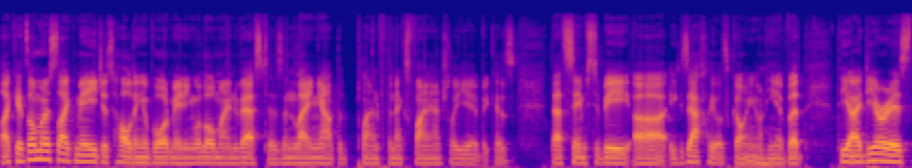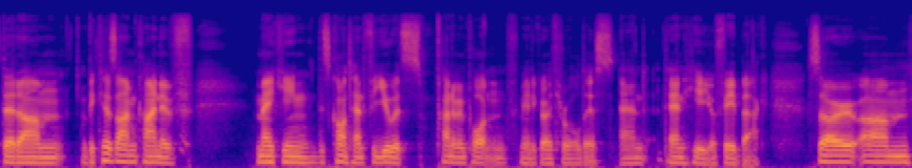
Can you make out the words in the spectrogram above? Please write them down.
Like it's almost like me just holding a board meeting with all my investors and laying out the plan for the next financial year, because that seems to be uh, exactly what's going on here. But the idea is that um, because I'm kind of making this content for you, it's kind of important for me to go through all this and then hear your feedback. So, um,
